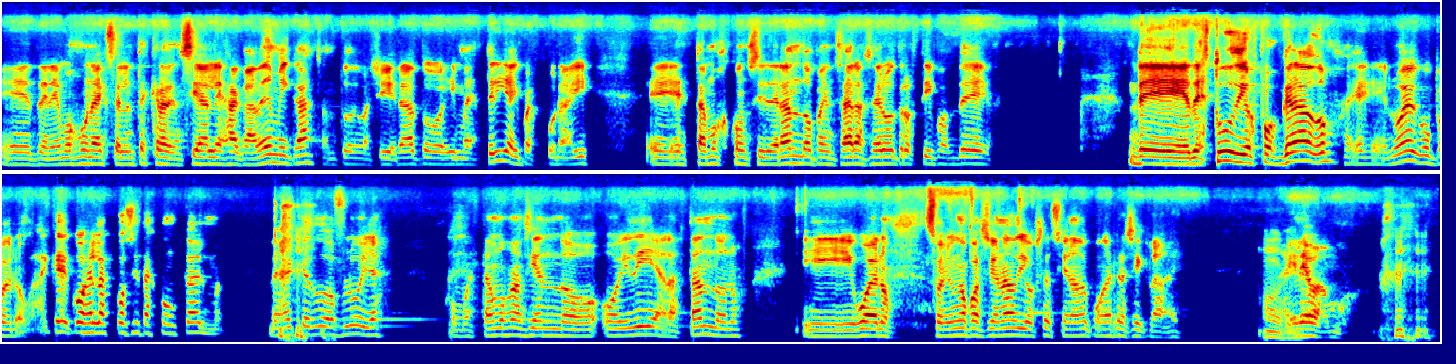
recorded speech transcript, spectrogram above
Eh, tenemos unas excelentes credenciales académicas, tanto de bachillerato y maestría, y pues por ahí eh, estamos considerando pensar hacer otros tipos de, de, de estudios, posgrado, luego, pero hay que coger las cositas con calma dejar que todo fluya como estamos haciendo hoy día, adaptándonos Y bueno, soy un apasionado y obsesionado con el reciclaje. Ahí le vamos.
